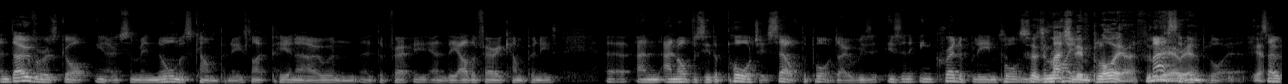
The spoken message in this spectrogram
And Dover has got you know some enormous companies like P and O and the ferry, and the other ferry companies. Uh, and and obviously the port itself, the port of Dover is, is an incredibly important. So it's a massive employer for massive the area. employer. Yeah. So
